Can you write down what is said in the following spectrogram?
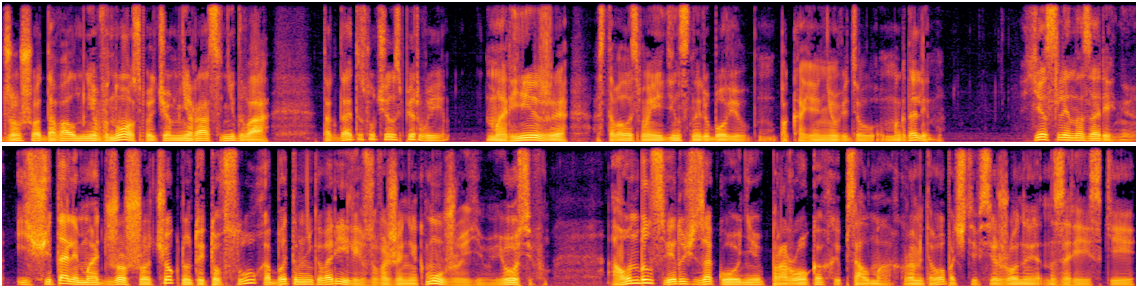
Джошуа давал мне в нос, причем не раз и не два. Тогда это случилось впервые. Мария же оставалась моей единственной любовью, пока я не увидел Магдалину. Если Назарене и считали мать Джошуа чокнутой, то вслух об этом не говорили из уважения к мужу ее, Иосифу. А он был сведущ в законе, пророках и псалмах. Кроме того, почти все жены назарейские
